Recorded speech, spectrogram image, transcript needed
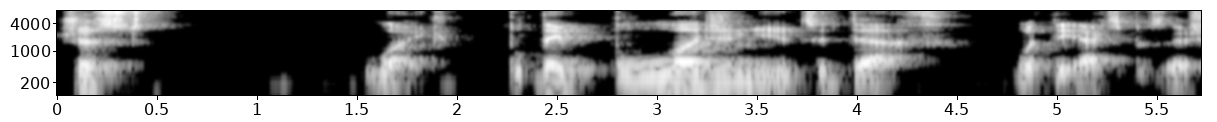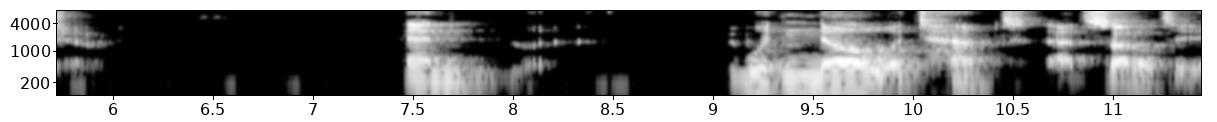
just like they bludgeon you to death with the exposition and with no attempt at subtlety.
